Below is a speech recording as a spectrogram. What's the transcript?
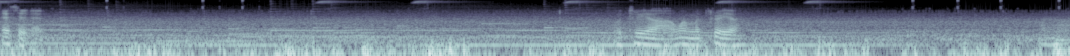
That's it then. Material, one material. Uh,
